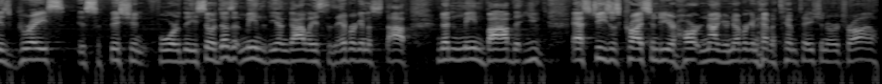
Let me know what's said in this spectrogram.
His grace is sufficient for thee. So it doesn't mean that the ungodliness is ever going to stop. It doesn't mean, Bob, that you ask Jesus Christ into your heart and now you're never going to have a temptation or a trial.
